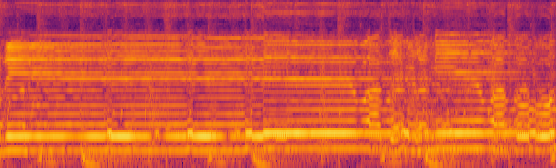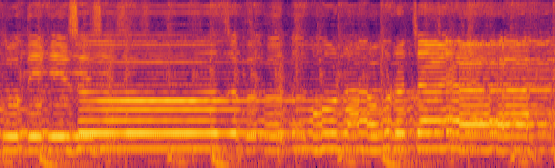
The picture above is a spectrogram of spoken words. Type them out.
રે વાજળની વાતો જુદી જગત મોરા રચાયા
